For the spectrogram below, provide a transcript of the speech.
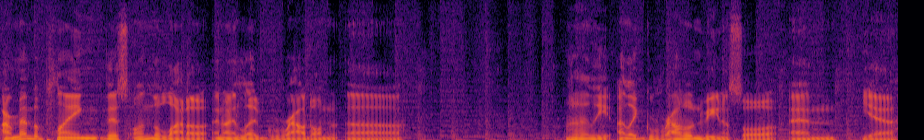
I remember playing this on the ladder, and I led Groudon. Uh, what did I lead? I led Groudon Venusaur, and yeah,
